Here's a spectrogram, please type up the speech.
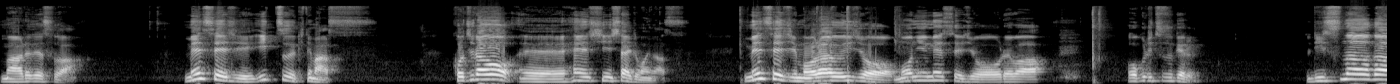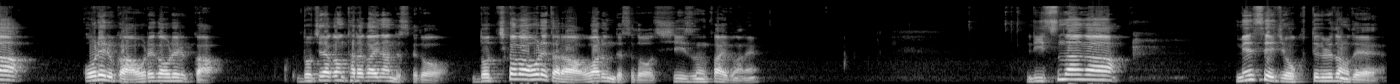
まああれですわ。メッセージ1通来てます。こちらを、えー、返信したいと思います。メッセージもらう以上、モーニングメッセージを俺は送り続ける。リスナーが折れるか、俺が折れるか、どちらかの戦いなんですけど、どっちかが折れたら終わるんですけど、シーズン5がね。リスナーがメッセージを送ってくれたので、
